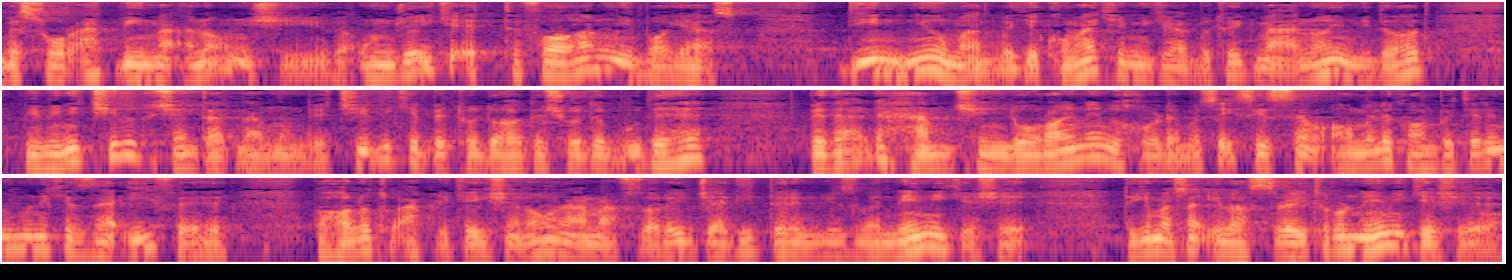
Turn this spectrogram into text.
به سرعت بی معنا میشی و اونجایی که اتفاقا میبایست دین میومد و یه کمکی می‌کرد به تو یک معنایی می‌داد. می‌بینی چیزی تو چنتت نمونده؟ چیزی که به تو داده شده بوده به درد همچین دورانی نمیخورده. مثل یک سیستم عامل کامپیوتری میمونه که ضعیفه و حالا تو اپلیکیشن ها و نرم افزارهای جدید داره میریزه و نمی‌کشه. دیگه مثلا Illustrator رو نمی‌کشه.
